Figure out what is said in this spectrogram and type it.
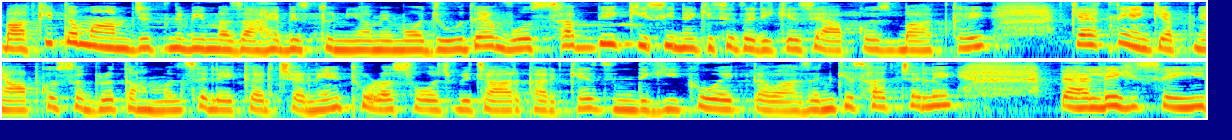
बाकी तमाम जितने भी मज़ाहब इस दुनिया में मौजूद हैं, वो सब भी किसी न किसी तरीके से आपको इस बात का ही कहते हैं कि अपने आप को सब्र तहमल से लेकर चलें, थोड़ा सोच विचार करके, ज़िंदगी को एक तोज़न के साथ चलें। पहले से ही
